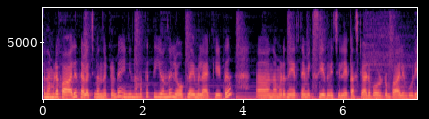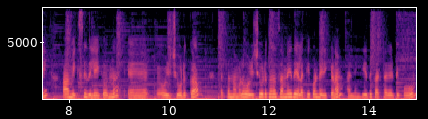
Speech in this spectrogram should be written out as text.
ഇപ്പോൾ നമ്മുടെ പാൽ തിളച്ച് വന്നിട്ടുണ്ട്. ഇനി നമുക്ക് തീ ഒന്ന് ലോ ഫ്ലെയിമിലാക്കിയിട്ട് നമ്മുടെ നേരത്തെ മിക്സ് ചെയ്ത് വെച്ചില്ലേ കസ്റ്റാർഡ് പൗഡറും പാലും കൂടി ആ മിക്സ് ഇതിലേക്കൊന്ന് ഒഴിച്ചു കൊടുക്കാം. അപ്പം നമ്മൾ ഒഴിച്ചു കൊടുക്കുന്ന സമയം ഇത് ഇളക്കിക്കൊണ്ടിരിക്കണം. അല്ലെങ്കിൽ ഇത് കട്ട കെട്ടിപ്പോവും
